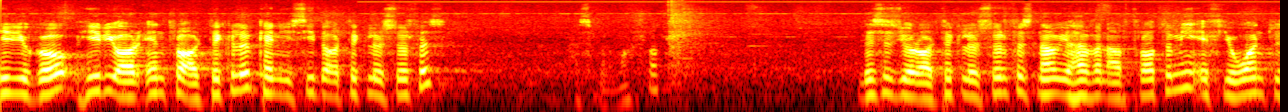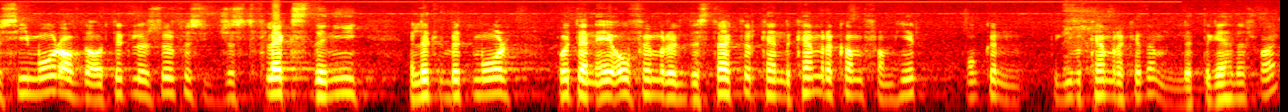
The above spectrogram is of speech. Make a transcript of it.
Here you go. Here you are intra-articular. Can you see the articular surface? حسب المشرط. This is your articular surface. Now you have an arthrotomy. If you want to see more of the articular surface, you just flex the knee a little bit more. Put an AO femoral distractor. Can the camera come from here? ممكن تجيب الكاميرا كده من الاتجاه ده شوية.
